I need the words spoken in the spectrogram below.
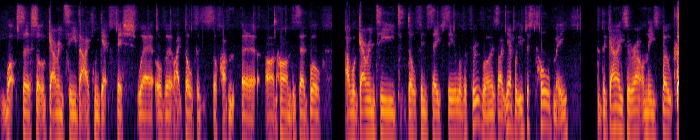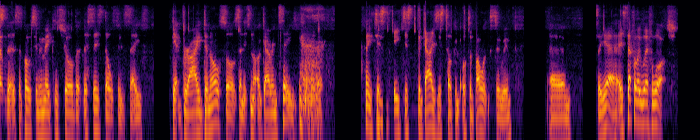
what's the sort of guarantee that I can get fish where other like dolphins and stuff haven't uh, aren't harmed?" He said, "Well." Our guaranteed dolphin safe seal of approval. And he's like, yeah, but you've just told me that the guys who are out on these boats that are supposed to be making sure that this is dolphin safe get bribed and all sorts, and it's not a guarantee. he just, he just, the guys just talking utter bollocks to him. Um, so yeah, it's definitely worth a watch.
